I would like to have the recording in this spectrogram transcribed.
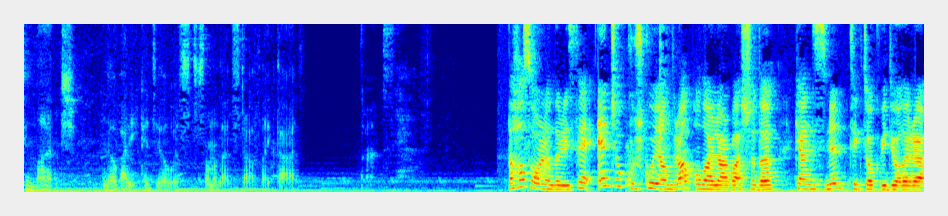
too much. Nobody could deal with some of that stuff like that. Daha sonraları ise en çok kuşku uyandıran olaylar başladı. Kendisinin TikTok videoları.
